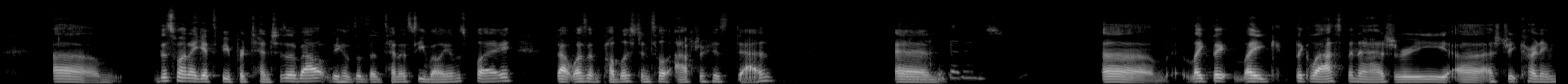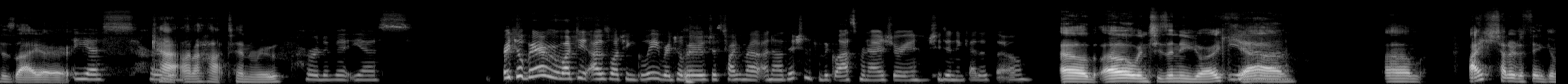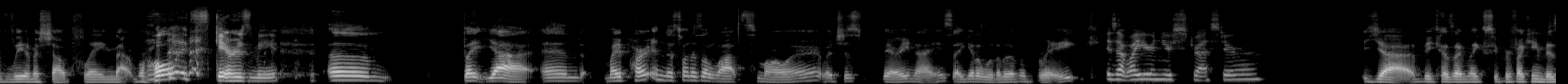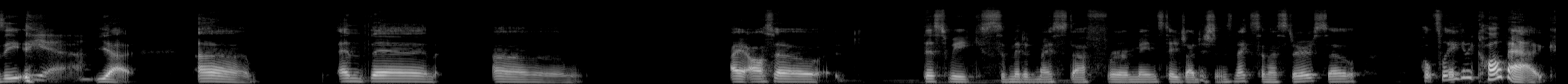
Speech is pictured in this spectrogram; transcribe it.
Um, this one I get to be pretentious about because it's a Tennessee Williams play that wasn't published until after his death, I don't know and that is. um like the like the glass menagerie uh a streetcar named desire Yes, heard cat of, on a hot tin roof heard of it. Yes. Rachel Berry, we were watching. I was watching Glee. Rachel Berry was just talking about an audition for the Glass Menagerie. She didn't get it though. oh oh and she's in new york yeah, Yeah. um i shudder to think of lea michele playing that role it scares me um but yeah and my part in this one is a lot smaller which is very nice i get a little bit of a break Is that why you're in your stressed era? yeah because i'm like super fucking busy Yeah. yeah Um, and then um, I also this week submitted my stuff for main stage auditions next semester. So hopefully I get a call back.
